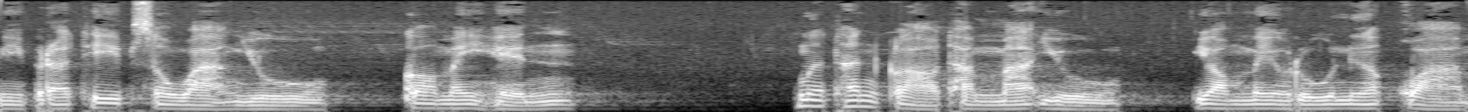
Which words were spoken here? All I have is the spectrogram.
มีประทีปสว่างอยู่ ก็ไม่เห็น เมื่อท่านกล่าวธรรมะอยู่ยอมไม่รู้เนื้อความ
